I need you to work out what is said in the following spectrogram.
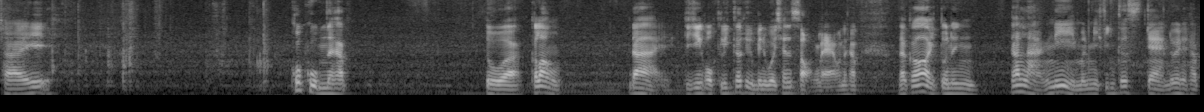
ใช้ ควบคุมนะครับ ตัวกล้องได้ จริงๆ o c l i c ก็คือเป็นเวอร์ชัน2 แล้วนะครับ แล้วก็อีกตัวหนึ่งด้านหลังนี่มันมี finger scan ด้วยนะครับ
